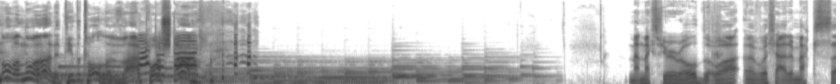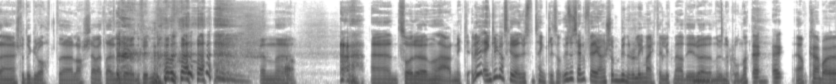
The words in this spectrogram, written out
Nova Noir 10 til 12 hver, Hver torsdag. Mad Max Fury Road og uh, vår kjære Max uh, Slutt å gråte, Lars. Jeg vet det er en rørende film. en, uh, ja. så rørende er den ikke. Eller egentlig ganske rørende hvis du tenker liksom Hvis du ser den flere ganger, så begynner du å legge merke til litt mer av de rørende undertonene. Ja. Kan jeg bare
